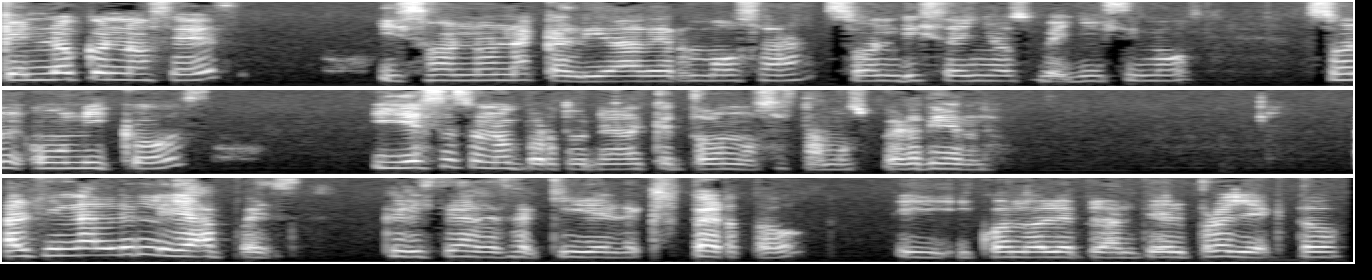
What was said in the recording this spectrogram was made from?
que no conoces y son una calidad hermosa, son diseños bellísimos, son únicos y esa es una oportunidad que todos nos estamos perdiendo. Al final del día, pues Cristian es aquí el experto y, cuando le planteé el proyecto,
